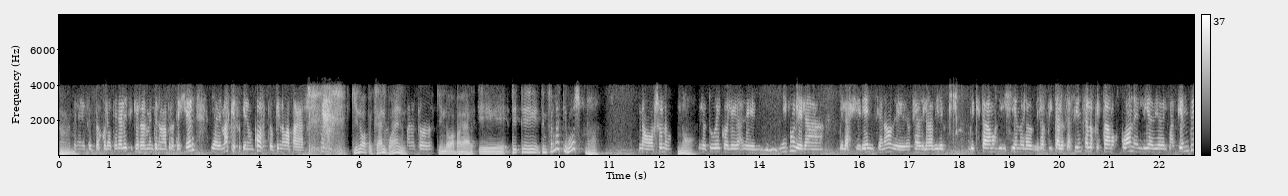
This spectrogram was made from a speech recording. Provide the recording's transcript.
va a tener efectos colaterales y que realmente nos va a proteger y además que eso tiene un costo, ¿quién lo va a pagar? ¿Quién lo va a pagar? ¿Cuál? Para todos. ¿Quién lo va a pagar? Eh, ¿te, te, te enfermaste vos no? No, yo no. No. Pero tuve colegas de mismo de la de la gerencia, ¿no? De, o sea, de la de que estábamos dirigiendo el, hospital, o sea, sin ser los que estábamos con el día a día del paciente,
